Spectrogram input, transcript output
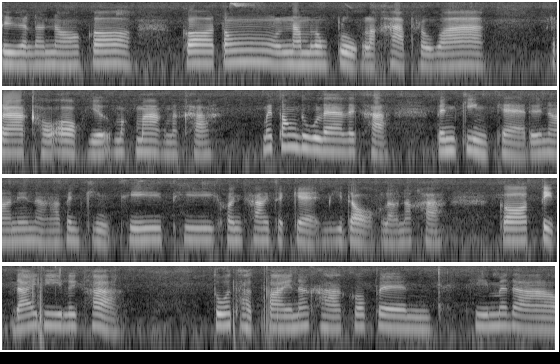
เดือนแล้วเนาะก็ก็ต้องนำลงปลูกแล้วค่ะ เพราะว่ารากเขาออกเยอะมากๆนะคะ ไม่ต้องดูแลเลยค่ะ เป็นกิ่งแก่ด้วยเนาะนี่นะ เป็นกิ่งที่ที่ค่อนข้างจะแก่มีดอกแล้วนะคะ ก็ติดได้ดีเลยค่ะ ตัวถัดไปนะคะก็เป็นที่แม่ดาว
